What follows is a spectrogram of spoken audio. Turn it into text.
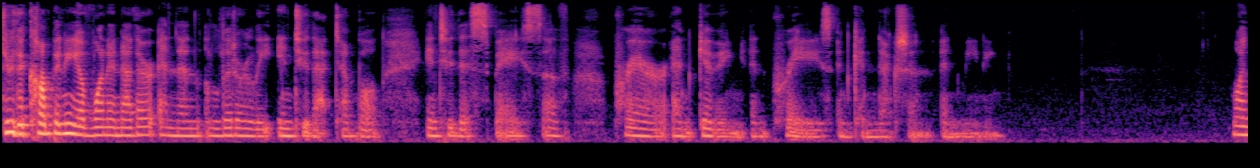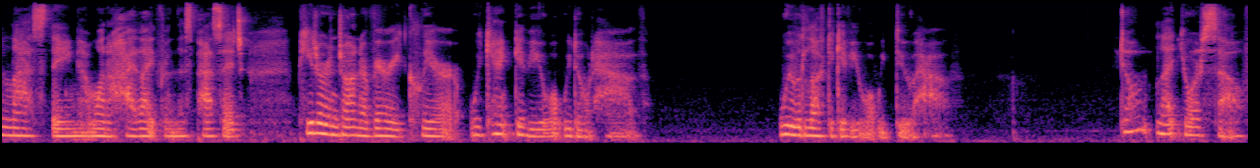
Through the company of one another, and then literally into that temple, into this space of prayer and giving and praise and connection and meaning. One last thing I want to highlight from this passage Peter and John are very clear. We can't give you what we don't have. We would love to give you what we do have. Don't let yourself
